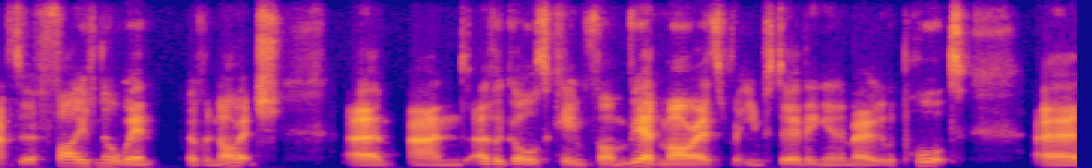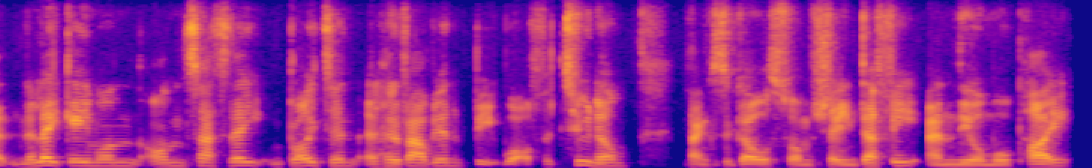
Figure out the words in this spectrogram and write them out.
after a 5 0 win over Norwich. Um, and other goals came from Riyad Mahrez, Raheem Sterling, and Aymeric Laporte. Uh, in the late game on, on Saturday, Brighton and Hove Albion beat Watford 2 0, thanks to goals from Shane Duffy and Neal Maupay.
